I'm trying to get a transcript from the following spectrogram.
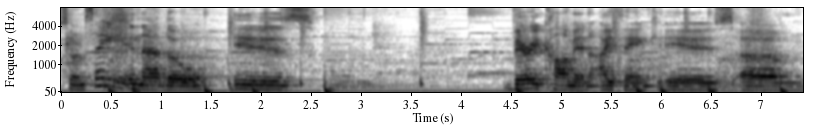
so what I'm saying in that though is very common. I think is um,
